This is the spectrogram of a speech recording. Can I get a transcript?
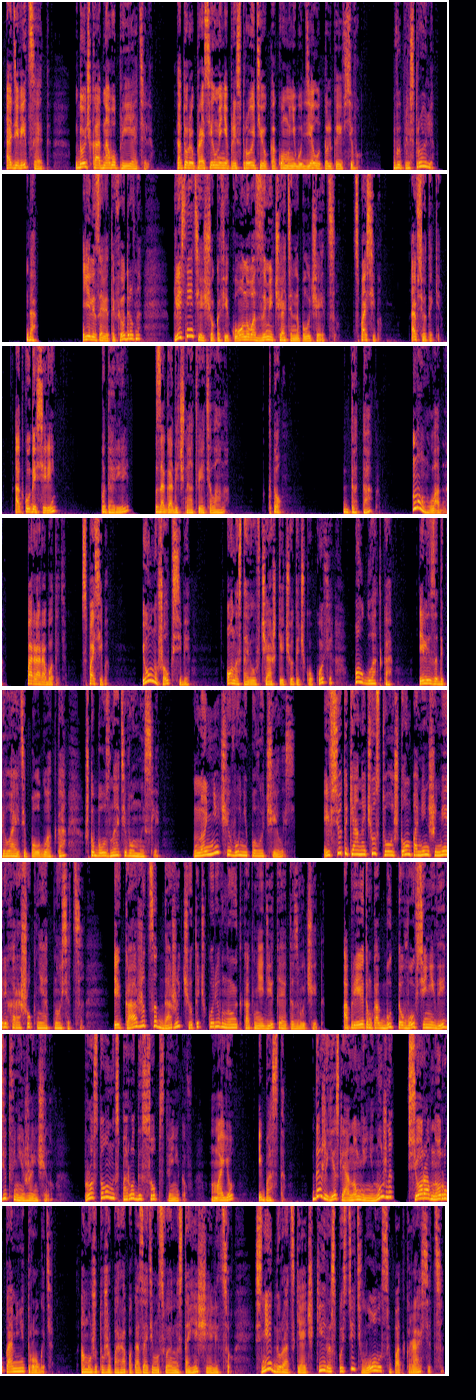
А девица эта — дочка одного приятеля, который просил меня пристроить ее к какому-нибудь делу только и всего. Вы пристроили? Да. Елизавета Федоровна, плесните еще кофейку, он у вас замечательно получается. Спасибо. А все-таки, откуда сирень? Подарили? Загадочно ответила она. Кто? Да так. Ну, ладно. Пора работать. Спасибо». И он ушел к себе. Он оставил в чашке чуточку кофе, полглотка. Элиза допила эти полглотка, чтобы узнать его мысли. Но ничего не получилось. И все-таки она чувствовала, что он по меньшей мере хорошо к ней относится. И, кажется, даже чуточку ревнует, как не дико это звучит. А при этом как будто вовсе не видит в ней женщину. Просто он из породы собственников. Мое и баста. Даже если оно мне не нужно, все равно руками не трогать. А может, уже пора показать ему свое настоящее лицо, снять дурацкие очки, распустить волосы, подкраситься.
